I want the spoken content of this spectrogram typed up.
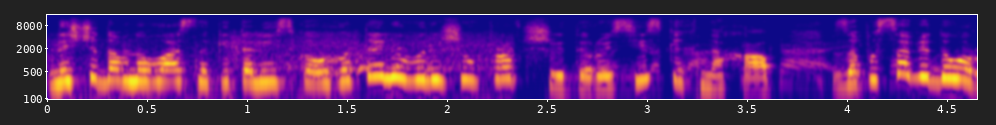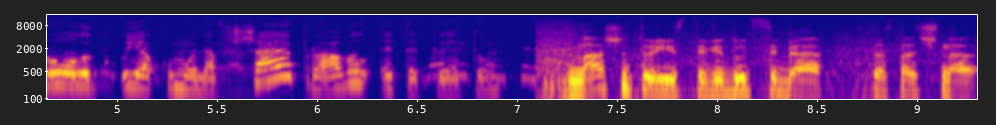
Нещодавно власник італійського готелю вирішив провчити російських нахаб. Записав відеоролик, у якому навчає правил етикету. Наши туристы ведут себя достаточно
